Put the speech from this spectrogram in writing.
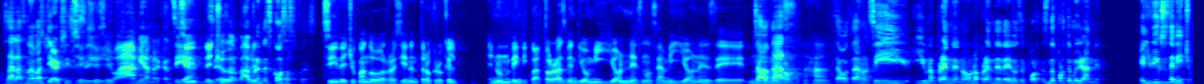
o sea, las nuevas jerseys. Sí, sí, sí. Y yo, ah, mira, mercancía. Sí, de hecho, o sea, ahorita- aprendes cosas, pues. Sí, de hecho, cuando recién entró, creo que él en un 24 horas vendió millones, ¿no? O sea, millones de... Se agotaron. Ajá. Se agotaron. Sí, y uno aprende, ¿no? Uno aprende de los deportes. Es un deporte muy grande. El jiu-jitsu es de nicho.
